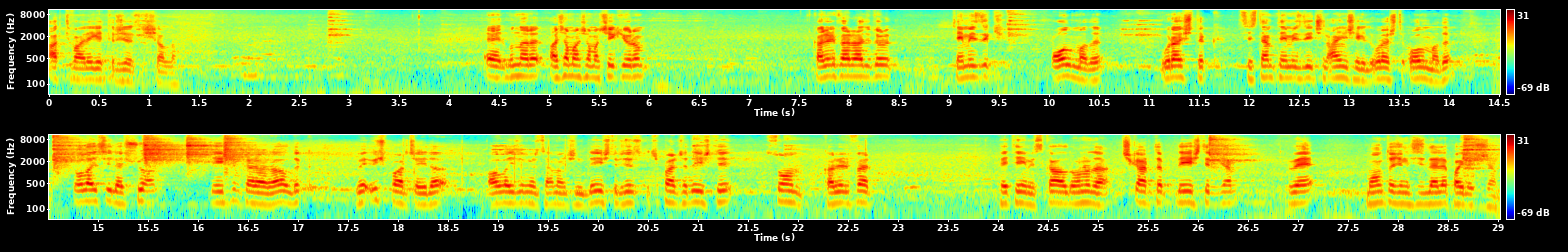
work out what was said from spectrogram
aktif hale getireceğiz inşallah. Evet bunları aşama aşama çekiyorum. Kalorifer radyatör temizlik olmadı. Uğraştık. Sistem temizliği için aynı şekilde uğraştık olmadı. Dolayısıyla şu an değişim kararı aldık. Ve 3 parçayı da Allah izin verirse hemen şimdi değiştireceğiz. 2 parça değişti. Son kalorifer peteğimiz kaldı. Onu da çıkartıp değiştireceğim. Ve montajını sizlerle paylaşacağım.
